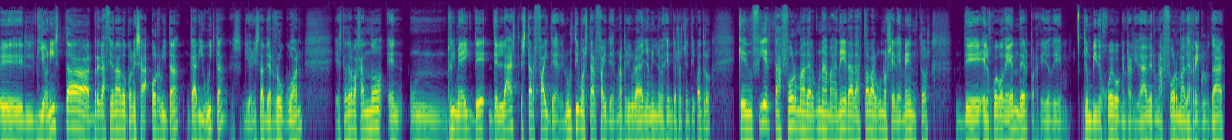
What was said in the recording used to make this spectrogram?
eh, el guionista relacionado con esa órbita, Gary Wita, es guionista de Rogue One, está trabajando en un remake de The Last Starfighter, el último Starfighter, una película del año 1984 que en cierta forma, de alguna manera, adaptaba algunos elementos del juego de Ender, por aquello de, de un videojuego que en realidad era una forma de reclutar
